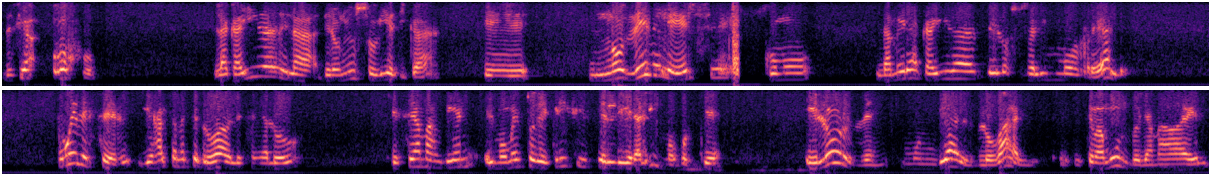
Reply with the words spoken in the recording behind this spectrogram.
decía, ojo, la caída de la, de la Unión Soviética eh, no debe leerse como la mera caída de los socialismos reales. Puede ser, y es altamente probable, señaló, que sea más bien el momento de crisis del liberalismo, porque el orden mundial, global, el sistema mundo llamaba él,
